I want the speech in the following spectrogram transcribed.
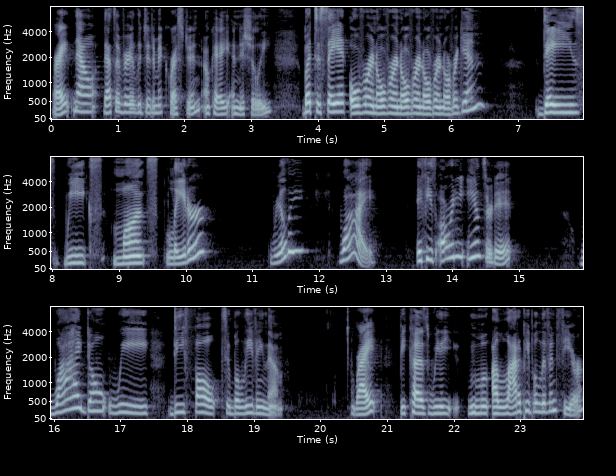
Right? Now that's a very legitimate question okay initially but to say it over and over and over and over and over again, days, weeks, months later, really? Why? If he's already answered it, why don't we default to believing them? Right? Because we a lot of people live in fear.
